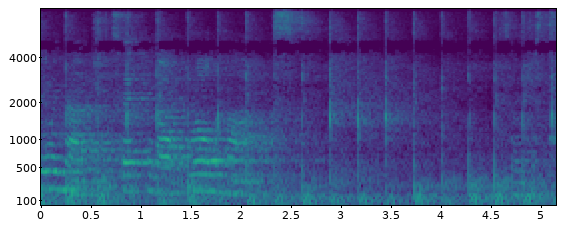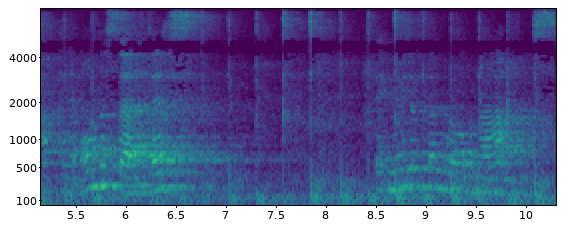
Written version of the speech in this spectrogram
You're taking out roller marks. So we're just tapping it on the surface, getting rid of them roller marks.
